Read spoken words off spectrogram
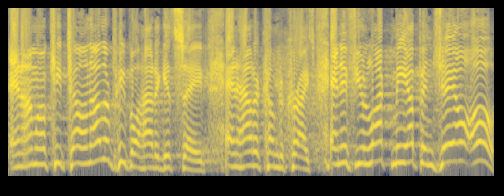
And I'm going to keep telling other people how to get saved and how to come to Christ. And if you lock me up in jail, oh,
